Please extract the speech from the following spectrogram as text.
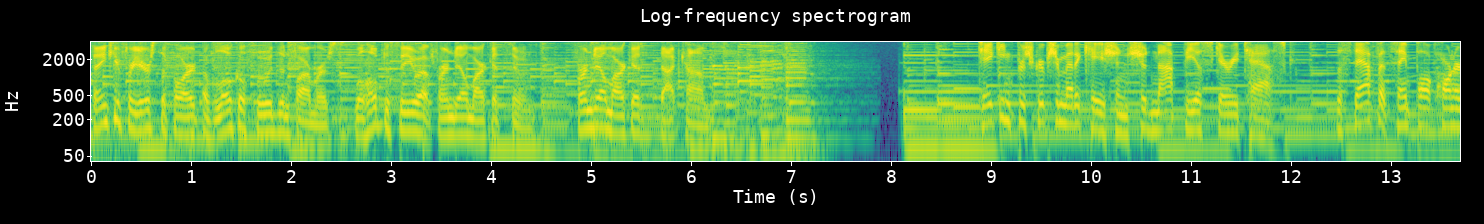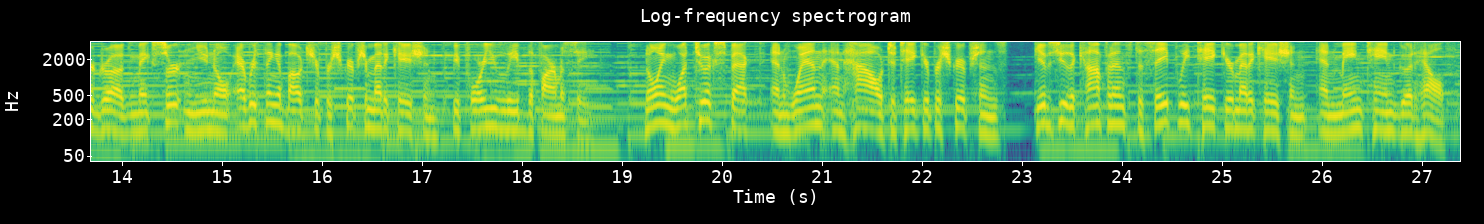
Thank you for your support of local foods and farmers. We'll hope to see you at Ferndale Market soon. FerndaleMarket.com. Taking prescription medication should not be a scary task. The staff at St. Paul Corner Drug makes certain you know everything about your prescription medication before you leave the pharmacy. Knowing what to expect and when and how to take your prescriptions gives you the confidence to safely take your medication and maintain good health.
